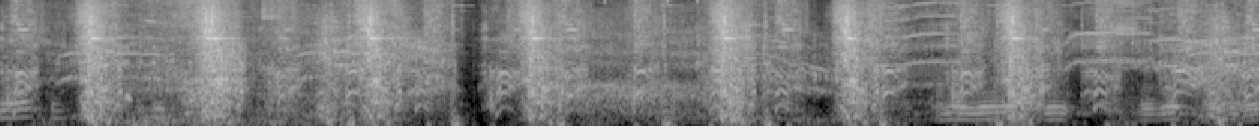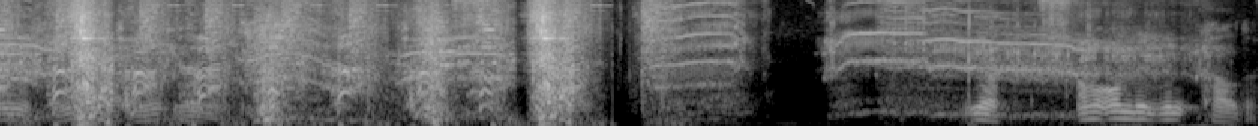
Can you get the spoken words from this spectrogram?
Yok Yok. Ama 11 bin kaldı.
